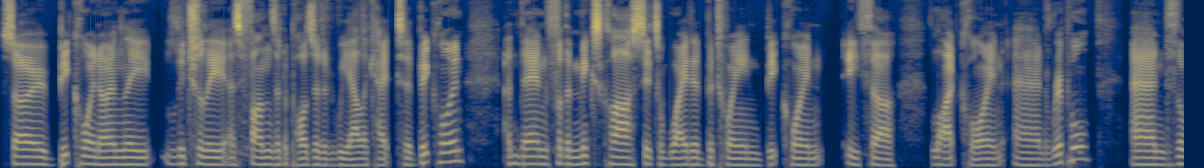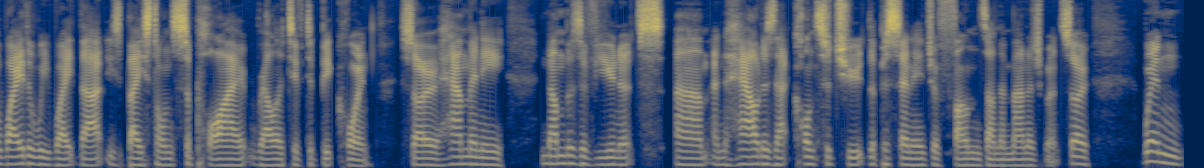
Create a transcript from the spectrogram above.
So Bitcoin only, literally as funds are deposited, we allocate to Bitcoin. And then for the mixed class, it's weighted between Bitcoin, Ether, Litecoin, and Ripple. And the way that we weight that is based on supply relative to Bitcoin. So, how many numbers of units um, and how does that constitute the percentage of funds under management? So, when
